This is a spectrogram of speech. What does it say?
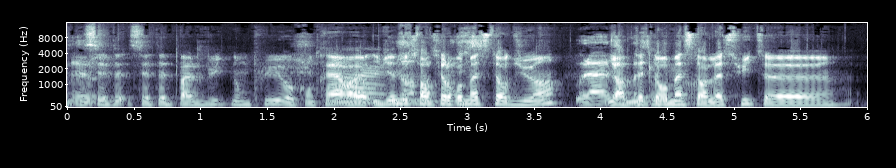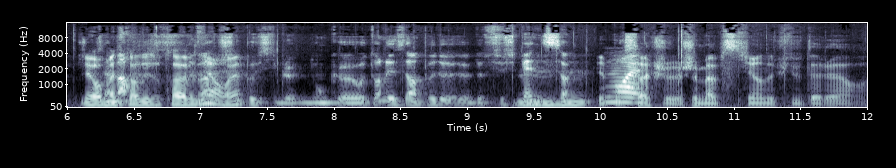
mais- peut-être pas le but non plus. Au contraire, Ouais. euh, ils viennent de sortir le remaster du 1. Voilà, Il y aura peut-être le remaster de de la suite, euh, les remasters des autres à venir, ouais. C'est possible. Donc euh, autant laisser un peu de, de suspense. Mhm. C'est pour Ouais. ça que je, je m'abstiens depuis tout à l'heure.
